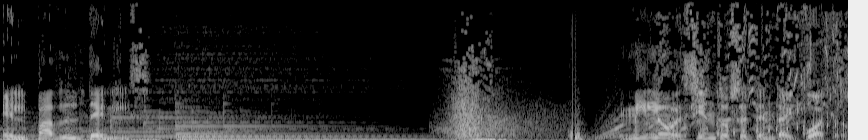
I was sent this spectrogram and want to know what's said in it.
el paddle tenis. 1974.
